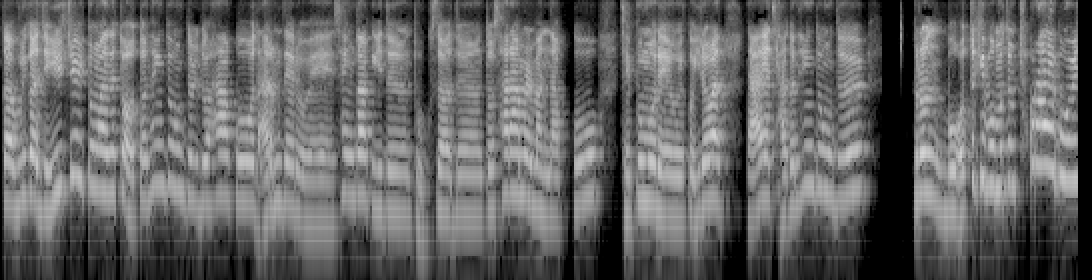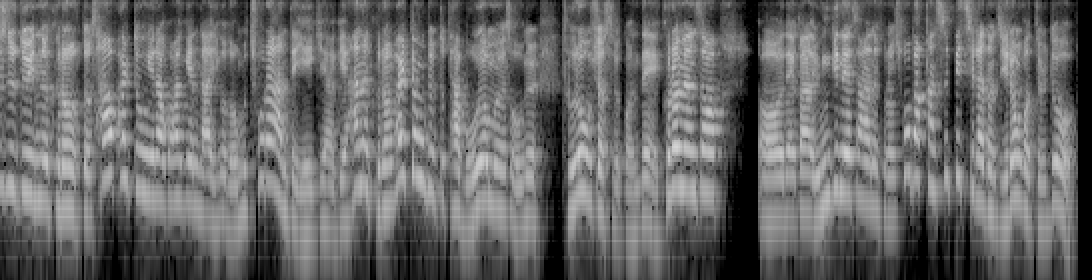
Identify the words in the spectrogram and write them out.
그러니까 우리가 이제 일주일 동안에 또 어떤 행동들도 하고 나름대로의 생각이든 독서든 또 사람을 만났고 제품을 애용했고 이러한 나의 작은 행동들 그런 뭐 어떻게 보면 좀 초라해 보일 수도 있는 그런 어떤 사업 활동이라고 하기엔 나 이거 너무 초라한데 얘기하게 하는 그런 활동들도 다 모여 모여서 오늘 들어오셨을 건데 그러면서 어 내가 용기 내서 하는 그런 소박한 스피치라든지 이런 것들도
